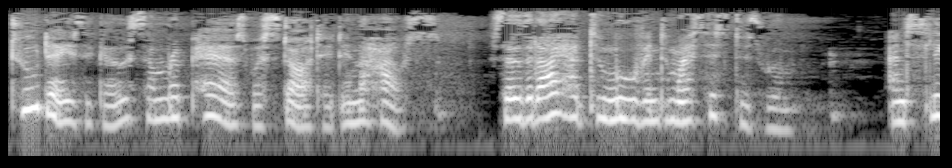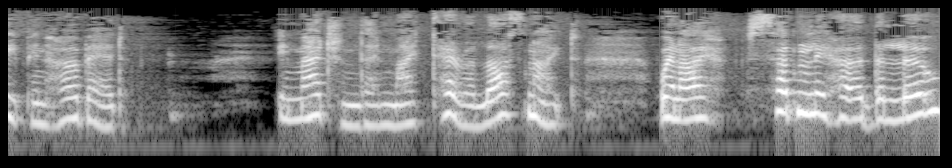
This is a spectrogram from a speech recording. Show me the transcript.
two days ago, some repairs were started in the house, so that I had to move into my sister's room and sleep in her bed. Imagine then my terror last night when I suddenly heard the low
